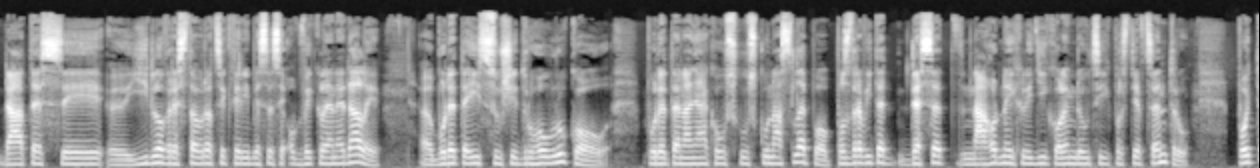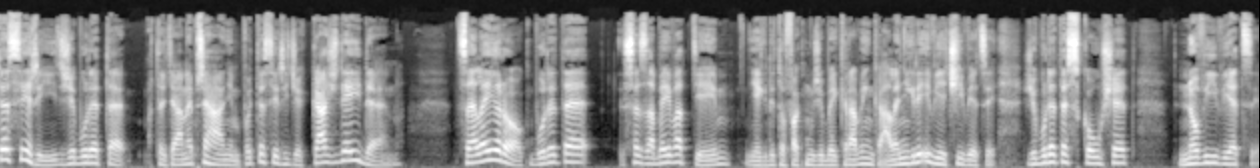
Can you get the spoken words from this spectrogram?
Dáte si e, jídlo v restauraci, který byste si obvykle nedali. E, budete jíst suši druhou rukou. Půjdete na nějakou schůzku na slepo. Pozdravíte deset náhodných lidí kolem jdoucích prostě v centru. Pojďte si říct, že budete, a teď já nepřeháním, pojďte si říct, že každý den celý rok budete se zabývat tím, někdy to fakt může být kravinka, ale někdy i větší věci, že budete zkoušet nové věci.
